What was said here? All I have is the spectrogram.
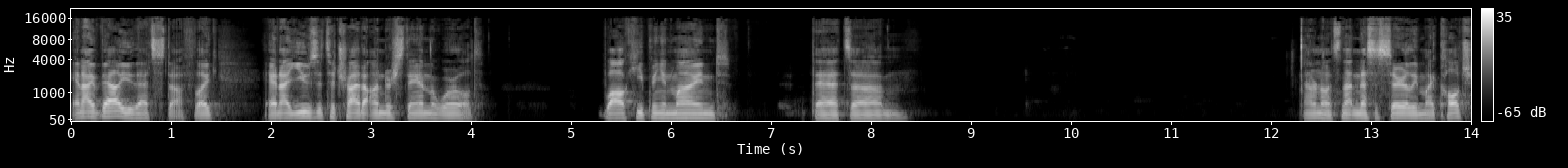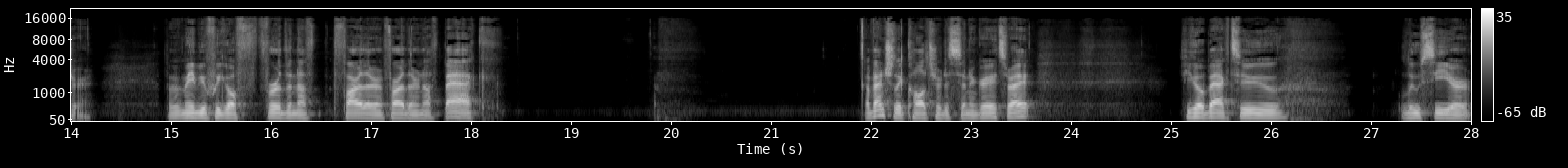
And I value that stuff. Like, and I use it to try to understand the world while keeping in mind that, um, I don't know, it's not necessarily my culture. But maybe if we go further enough, farther and farther enough back, eventually culture disintegrates, right? If you go back to Lucy or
